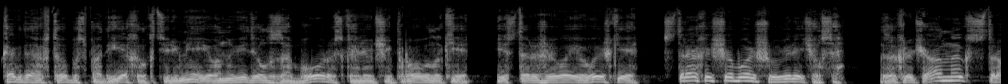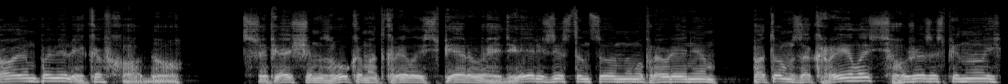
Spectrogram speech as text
когда автобус подъехал к тюрьме, и он увидел забор из колючей проволоки и сторожевые вышки, страх еще больше увеличился. Заключенных строем повели ко входу. С шипящим звуком открылась первая дверь с дистанционным управлением, потом закрылась уже за спиной.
